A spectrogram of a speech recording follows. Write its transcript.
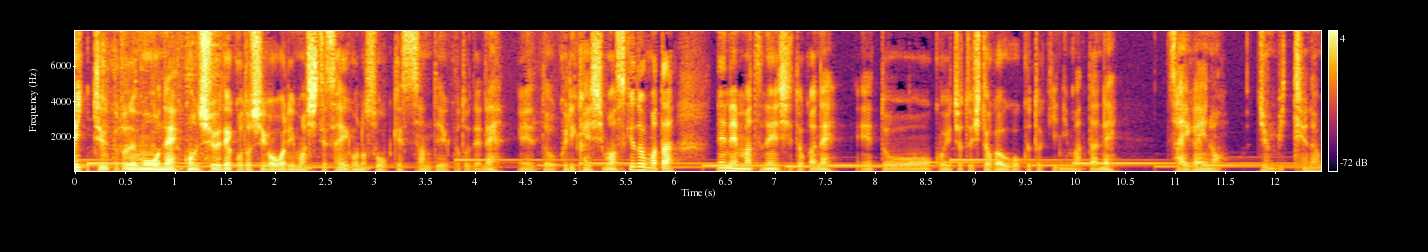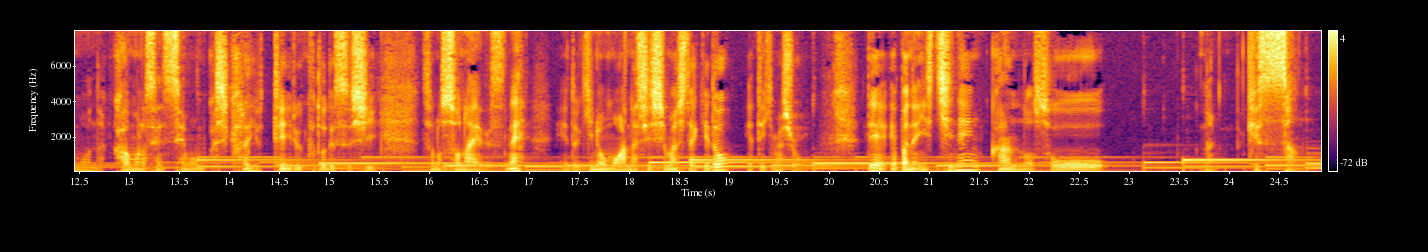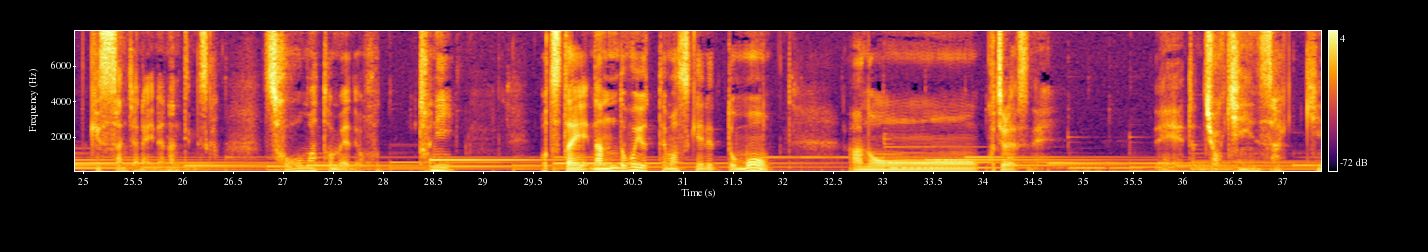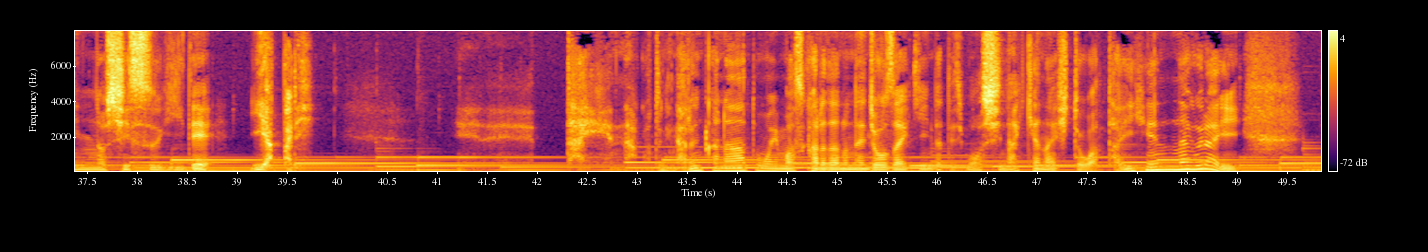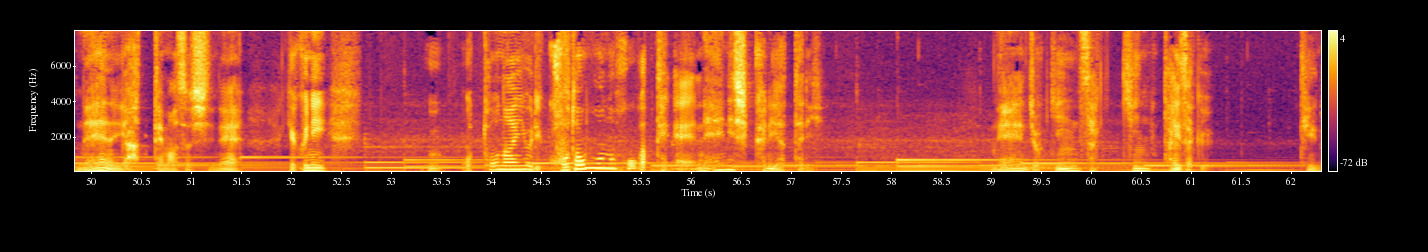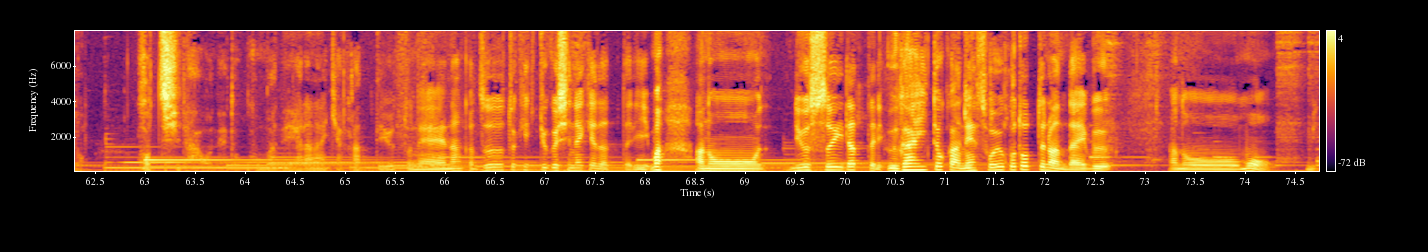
はい、ということで、もうね、今週で今年が終わりまして、最後の総決算ということでね、えっ、と、繰り返しますけど、また、ね、年末年始とかね、えっ、と、こういうちょっと人が動くときにまたね、災害の準備っていうのはもう川村先生も昔から言っていることですし、その備えですね、えっ、と、昨日もお話ししましたけど、やっていきましょう。で、やっぱね、1年間の総、なん決算、決算じゃないな、なんていうんですか、総まとめで本当にお伝え、何度も言ってますけれども、あのーこちらですね、えーと、除菌殺菌のしすぎで、やっぱり、えー大変なことになるんかなと思います。体のね、常在菌だってもうしなきゃない人は大変なぐらい、ね、やってますしね。逆に、大人より子供の方が丁寧にしっかりやったり、ね、除菌殺菌対策っていうのこちらをねどこまでやらなきゃかっていうとねなんかずっと結局しなきゃだったりまああのー流水だったりうがいとかねそういうことっていうのはだいぶあのーもうみ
